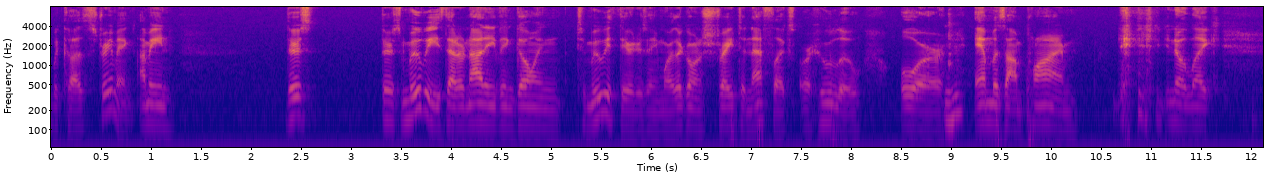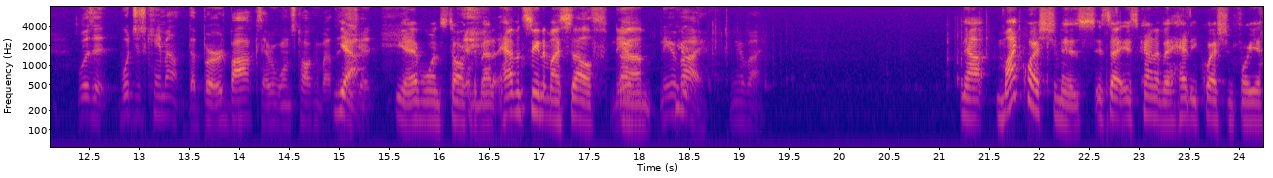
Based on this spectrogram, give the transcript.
because streaming. I mean, there's there's movies that are not even going to movie theaters anymore. They're going straight to Netflix or Hulu or Mhm. Amazon Prime. you know, like was it what just came out? The Bird Box. Everyone's talking about this yeah, shit. yeah. Everyone's talking about it. Haven't seen it myself. Near, um, nearby, nearby. Now, my question is, it's a, it's kind of a heady question for you.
